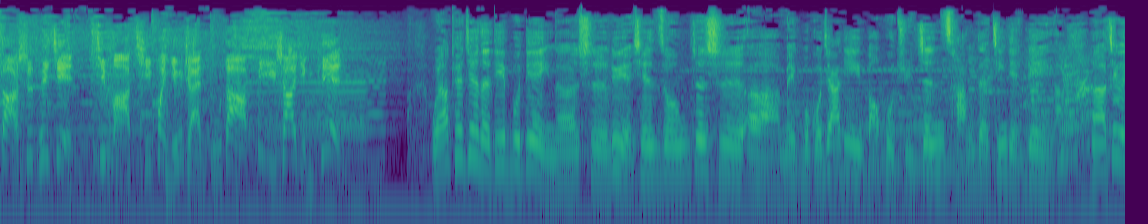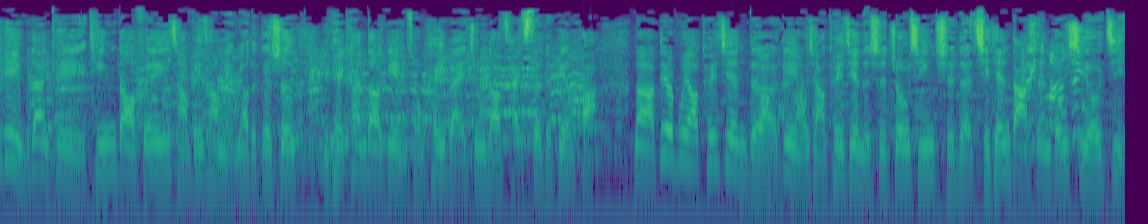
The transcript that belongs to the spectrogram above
大师推荐金马奇幻影展五大必杀影片。我要推荐的第一部电影呢是《绿野仙踪》，这是呃美国国家电影保护局珍藏的经典电影啊。那这个电影不但可以听到非常非常美妙的歌声，也可以看到电影从黑白进入到彩色的变化。那第二部要推荐的电影，我想推荐的是周星驰的《齐天大圣东西游记》。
